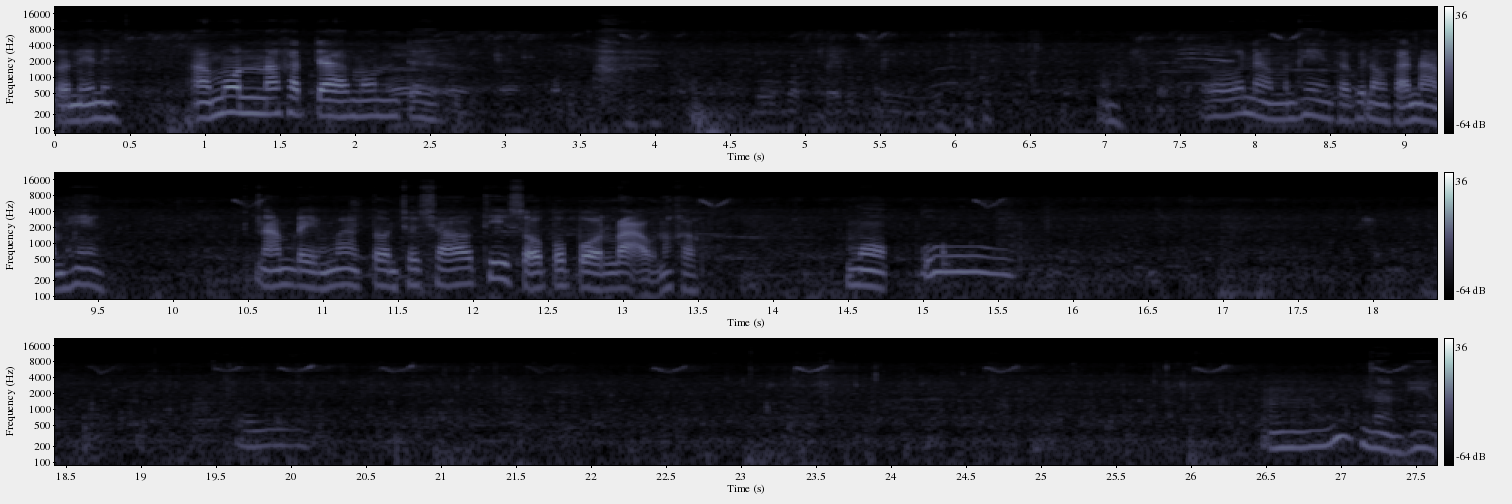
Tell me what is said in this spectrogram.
ตอนนี้นี่อ่ามนนะคะจ้ามนจ้า โอ้น้ำมันแห้งค่ะพี่น้องค่ะน้ำแห้ง น้ำแรงมากตอนเช้าๆที่สปปลาวนะคะหมอกอู้น้ำแห้ง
